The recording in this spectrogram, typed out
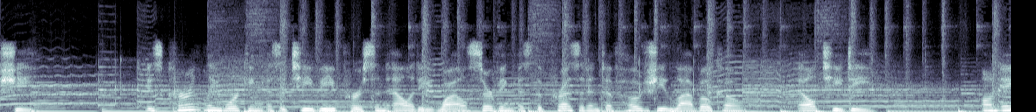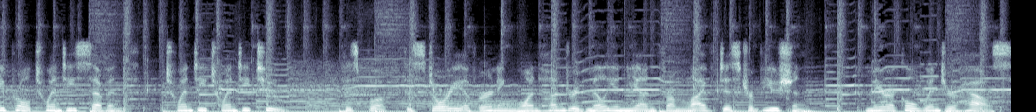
She is currently working as a TV personality while serving as the president of Hoshi Laboco, Ltd. On April 27, 2022, his book The Story of Earning 100 Million Yen from Live Distribution, Miracle Winter House,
